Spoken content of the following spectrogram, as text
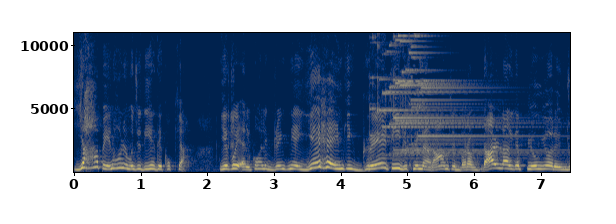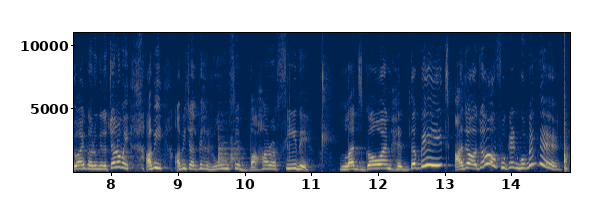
यहाँ पे इन्होंने मुझे दिए, देखो क्या? ये कोई अल्कोहलिक ड्रिंक नहीं है, ये है इनकी ग्रे टी जिसमें मैं आराम से बर्फ़ डाल डाल के पीऊँगी और इन्जॉय करूँगी। तो चलो भाई, अभी अभी चलते हैं रूम से बाहर और सीधे। Let's go and hit the beach आ जाओ जाओ फुकेट घूमेंगे?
